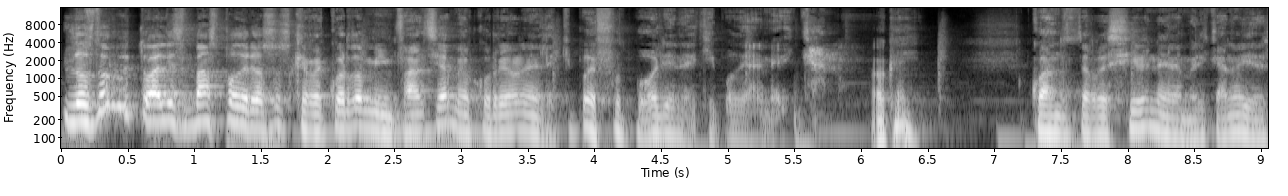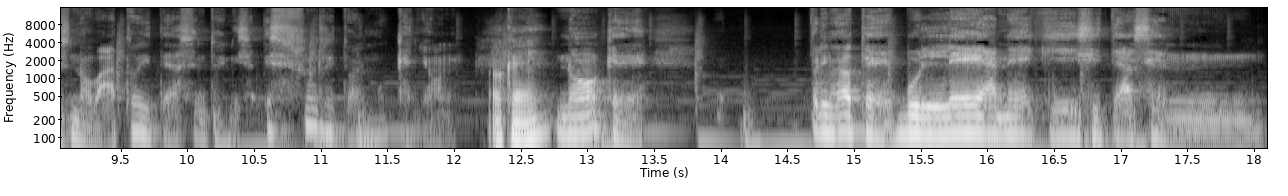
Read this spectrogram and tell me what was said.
los dos rituales más poderosos que recuerdo en mi infancia me ocurrieron en el equipo de fútbol y en el equipo de americano. Ok. Cuando te reciben en el americano y eres novato y te hacen tu inicio. Ese es un ritual muy cañón. Ok. No, que primero te bulean X y te hacen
